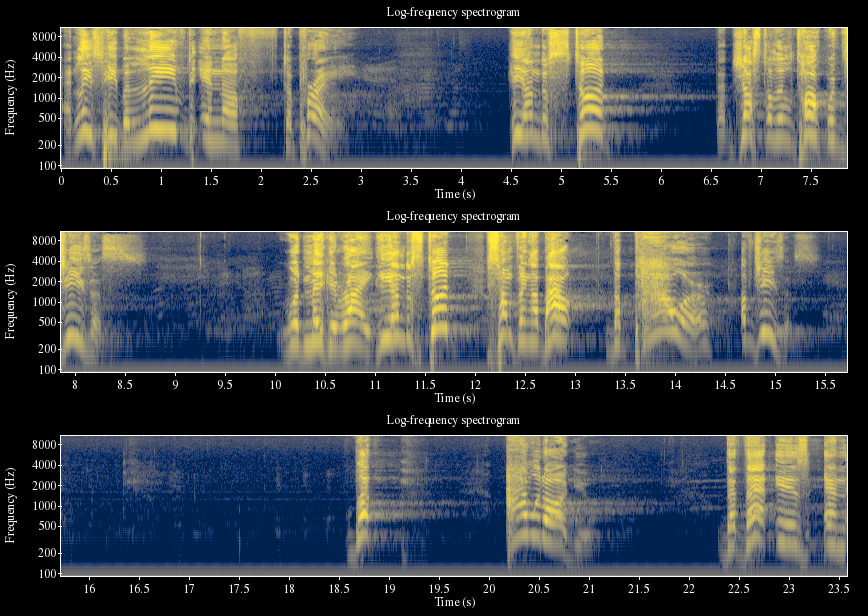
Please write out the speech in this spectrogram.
At least he believed enough to pray. He understood that just a little talk with Jesus would make it right. He understood something about the power of Jesus. But I would argue that that is an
